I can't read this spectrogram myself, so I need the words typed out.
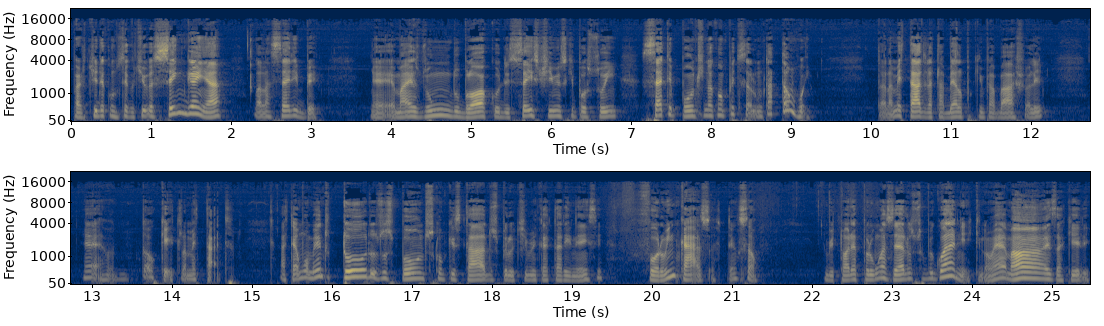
partida consecutiva sem ganhar lá na Série B. É mais um do bloco de seis times que possuem sete pontos na competição. Não está tão ruim. Está na metade da tabela, um pouquinho para baixo ali. É, tá ok, está na metade. Até o momento, todos os pontos conquistados pelo time catarinense foram em casa. Atenção. Vitória por 1 a 0 sobre o Guarani, que não é mais aquele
